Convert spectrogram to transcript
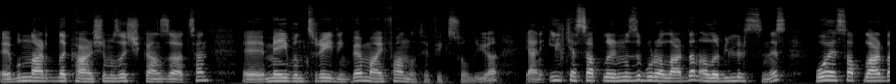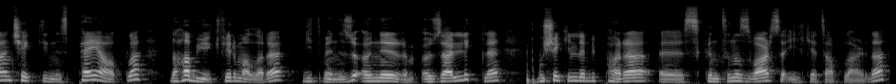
E, bunlarda da karşımıza çıkan zaten e, Maven Trading ve MyFundedFX oluyor. Yani ilk hesaplarınızı buralardan alabilirsiniz. Bu hesaplardan çektiğiniz payout'la daha büyük firmalara gitmenizi öneririm. Özellikle bu şekilde bir para e, sıkıntınız varsa ilk etaplarda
